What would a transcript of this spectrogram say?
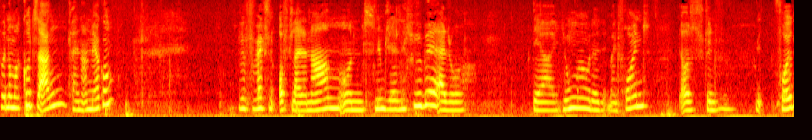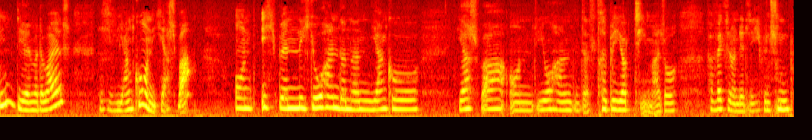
ich wollte noch mal kurz sagen, kleine Anmerkung. Wir verwechseln oft leider Namen und nimmt ihr nicht übel. Also der Junge oder mein Freund aus den Folgen, die er immer dabei ist, das ist Janko und nicht Jasper. Und ich bin nicht Johann, sondern Janko, Jasper und Johann sind das Triple J-Team. Also verwechseln und jetzt ich bin Snoop.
